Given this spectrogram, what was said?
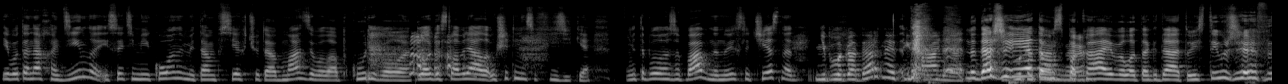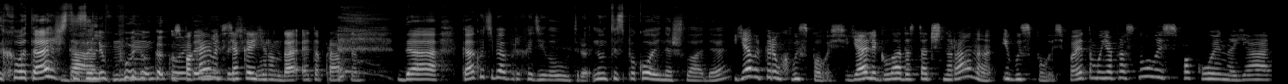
И вот она ходила и с этими иконами там всех что-то обмазывала, обкуривала, благословляла. Учительница физики. Это было забавно, но, если честно, Неблагодарная ты, Аня. но даже это успокаивало тогда, то есть ты уже хватаешься Да. за любую какую-то Успокаивает всякая ерунда, это правда. Да, как у тебя проходило утро? Ну, ты спокойно шла, да? Я, во-первых, выспалась. Я легла достаточно рано и выспалась. Поэтому я проснулась спокойно. Я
